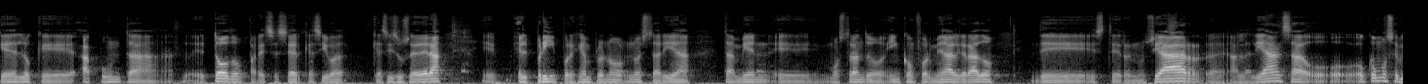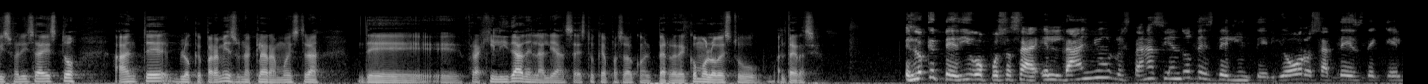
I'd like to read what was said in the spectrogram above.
que es lo que apunta eh, todo, parece ser que así va, que así sucederá. Eh, el PRI, por ejemplo, no, no estaría también eh, mostrando inconformidad al grado de este, renunciar eh, a la alianza o, cómo se visualiza esto ante lo que para mí es una clara muestra de fragilidad en la alianza, esto que ha pasado con el PRD. ¿Cómo lo ves tú, Altagracia? Es lo que te digo, pues, o sea, el daño lo están haciendo desde el interior, o sea, desde que,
